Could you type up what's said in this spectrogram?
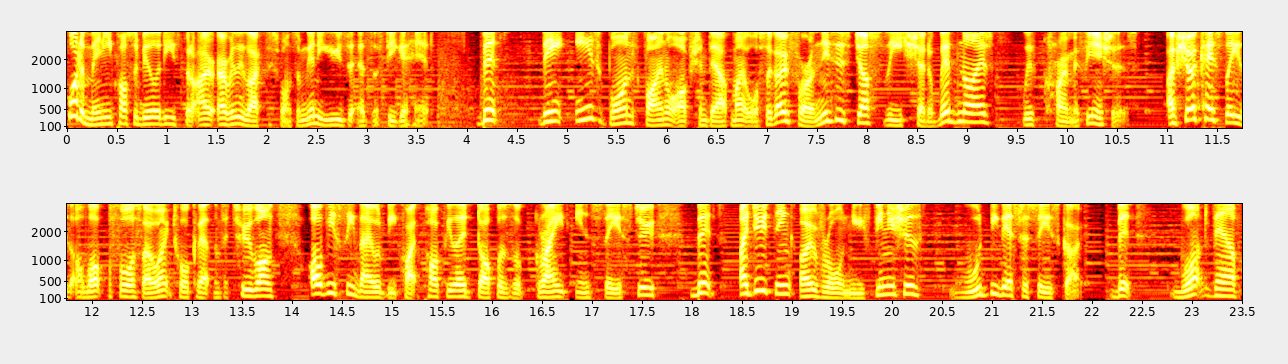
What are many possibilities, but I, I really like this one, so I'm going to use it as a figurehead. But there is one final option Valve might also go for, and this is just the Shattered Web knives with chroma finishes. I've showcased these a lot before, so I won't talk about them for too long. Obviously, they would be quite popular, Dopplers look great in CS2, but I do think overall new finishes would be best for CSGO. But what Valve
